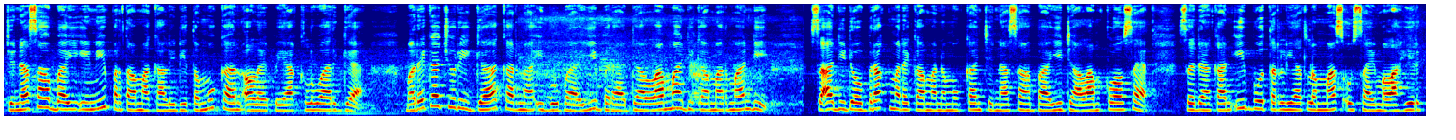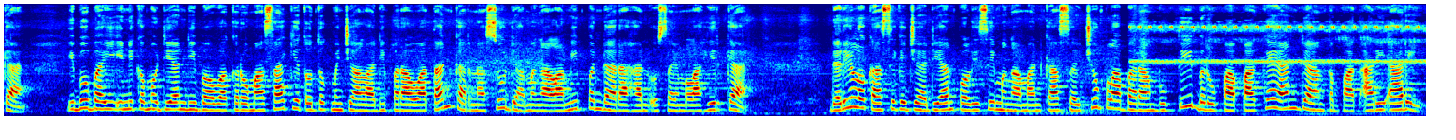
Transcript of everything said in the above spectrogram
Jenazah bayi ini pertama kali ditemukan oleh pihak keluarga. Mereka curiga karena ibu bayi berada lama di kamar mandi. Saat didobrak mereka menemukan jenazah bayi dalam kloset, sedangkan ibu terlihat lemas usai melahirkan. Ibu bayi ini kemudian dibawa ke rumah sakit untuk menjalani perawatan karena sudah mengalami pendarahan usai melahirkan. Dari lokasi kejadian, polisi mengamankan sejumlah barang bukti berupa pakaian dan tempat ari-ari.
